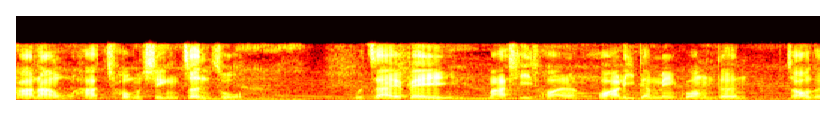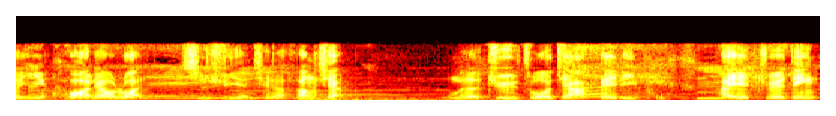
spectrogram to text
巴纳姆他重新振作，不再被马戏团华丽的镁光灯照得眼花缭乱，失去眼前的方向。我们的剧作家菲利普，他也决定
